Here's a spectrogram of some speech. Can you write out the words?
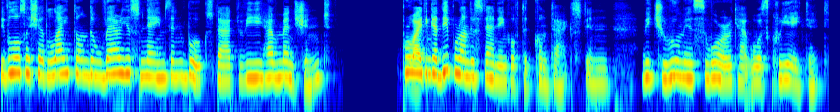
We will also shed light on the various names and books that we have mentioned, providing a deeper understanding of the context in which Rumi's work was created.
